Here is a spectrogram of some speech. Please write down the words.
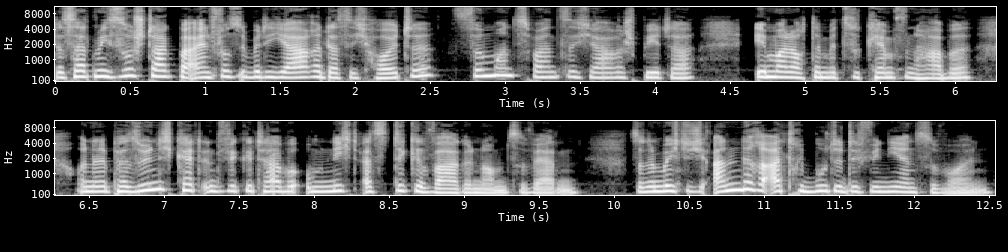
Das hat mich so stark beeinflusst über die Jahre, dass ich heute, 25 Jahre später, immer noch damit zu kämpfen habe und eine Persönlichkeit entwickelt habe, um nicht als dicke wahrgenommen zu werden, sondern mich durch andere Attribute definieren zu wollen.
